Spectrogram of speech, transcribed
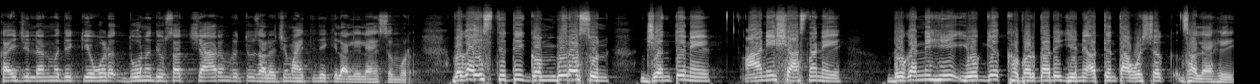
काही जिल्ह्यांमध्ये केवळ दोन दिवसात चार मृत्यू झाल्याची माहिती देखील आलेली आहे समोर. बघा ही स्थिती गंभीर असून जनतेने आणि शासनाने दोघांनीही योग्य खबरदारी घेणे अत्यंत आवश्यक झाले आहे.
